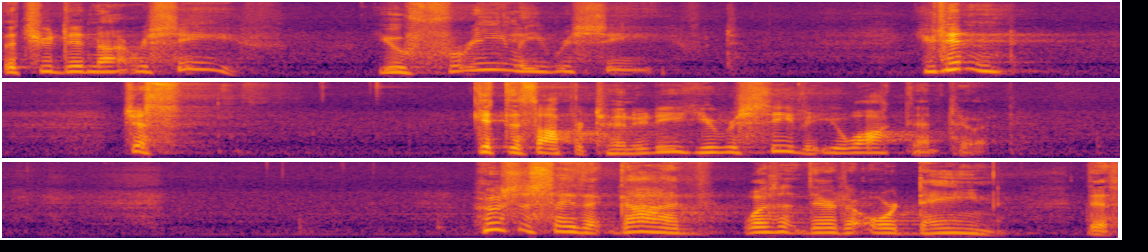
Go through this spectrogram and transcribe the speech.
that you did not receive. You freely received. You didn't just get this opportunity, you received it, you walked into it. Who's to say that God wasn't there to ordain this?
